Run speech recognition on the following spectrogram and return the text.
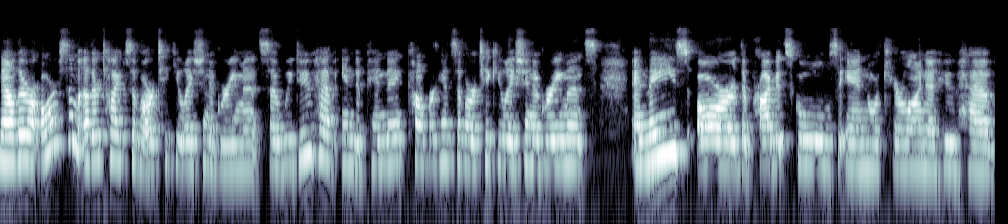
Now, there are some other types of articulation agreements. So, we do have independent comprehensive articulation agreements, and these are the private schools in North Carolina who have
